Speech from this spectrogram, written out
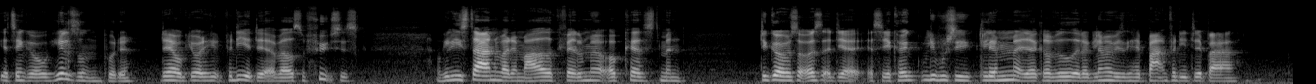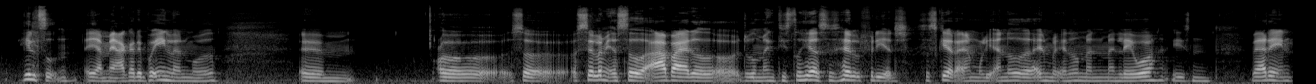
jeg tænker jo hele tiden på det. Det har jo gjort helt, fordi det har været så fysisk. Okay, lige i starten var det meget kvalme og opkast, men det gør jo så også, at jeg, altså jeg kan jo ikke lige pludselig glemme, at jeg er gravid, eller glemme, at vi skal have et barn, fordi det er bare hele tiden, at jeg mærker det på en eller anden måde. Øhm, og, så, og selvom jeg sad og arbejdede, og du ved, man distraherer sig selv, fordi at, så sker der alt muligt andet, eller alt muligt andet, man, man laver i sådan hverdagen.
